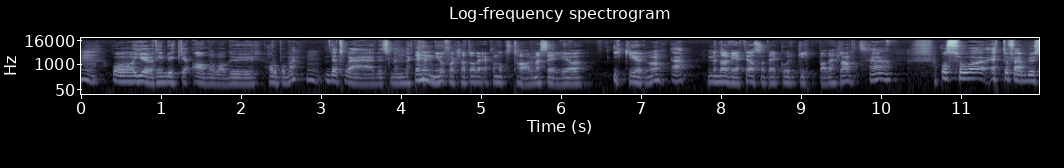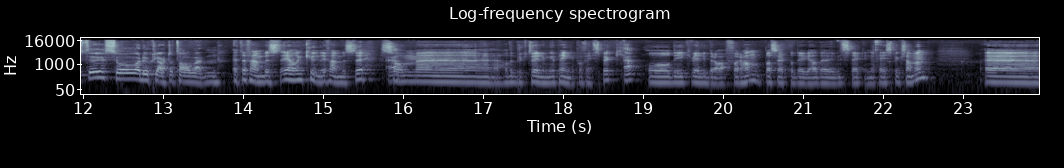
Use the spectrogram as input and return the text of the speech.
Mm. Og gjøre ting du ikke aner hva du holder på med. Det tror jeg er liksom en Det hender jo fortsatt at jeg på en måte tar meg selv i å ikke gjøre noe. Ja. Men da vet jeg altså at jeg går glipp av et eller annet. Ja. Og så, etter Fanbooster, så var du klar til å ta over verden. Etter fanbooster, Jeg hadde en kunde i Fanbooster som eh, hadde brukt veldig mye penger på Facebook. Ja. Og det gikk veldig bra for han, basert på det vi hadde investert inn i Facebook sammen. Eh,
